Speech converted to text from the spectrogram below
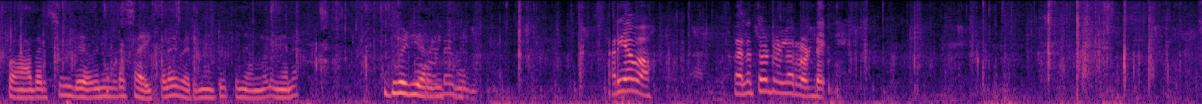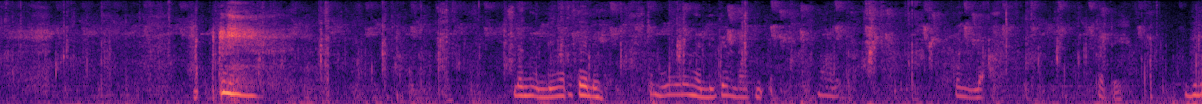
അപ്പോൾ ആദർശും ദേവനും കൂടെ സൈക്കിളേ വരുന്നുണ്ട്. ഇപ്പം ഞങ്ങളിങ്ങനെ ഇതുവഴി ഇറങ്ങി അറിയാവോ? വലത്തോട്ടുള്ള റോഡ്. ഇല്ല നെല്ലി നിർത്തല്ലേ ഇഷ്ടംപോലെ നെല്ലിക്ക ഉണ്ടാക്കി. നാളെ ഇല്ല. കട്ടെ. ഇതിൽ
